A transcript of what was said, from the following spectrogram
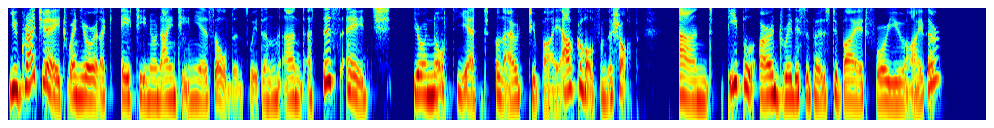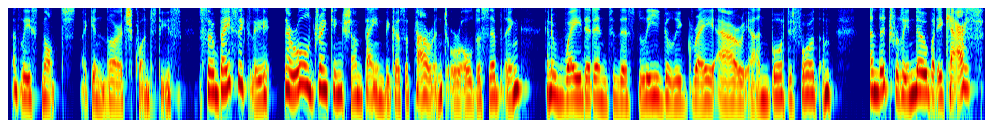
you graduate when you're like 18 or 19 years old in Sweden. And at this age, you're not yet allowed to buy alcohol from the shop. And people aren't really supposed to buy it for you either at least not like in large quantities. So basically, they're all drinking champagne because a parent or older sibling kind of waded into this legally grey area and bought it for them. And literally nobody cares.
